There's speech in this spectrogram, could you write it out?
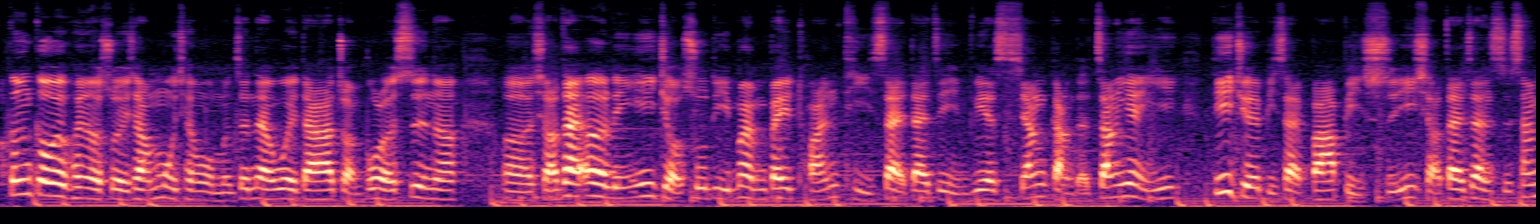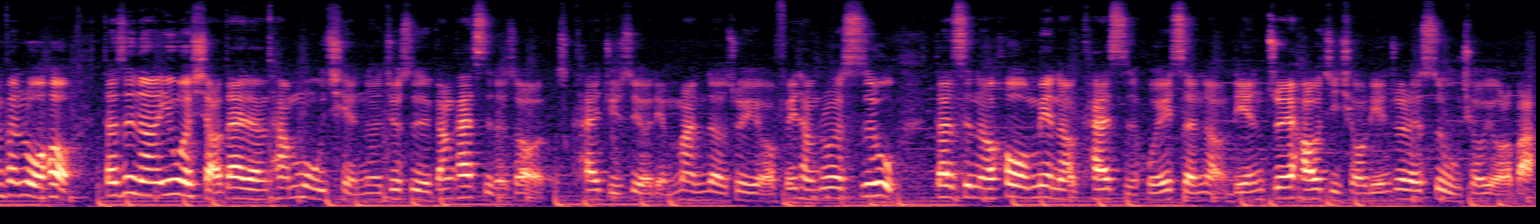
跟各位朋友说一下，目前我们正在为大家转播的是呢，呃，小戴二零一九苏迪曼杯团体赛戴资颖 VS 香港的张燕怡，第一局比赛八比十一，小戴暂时三分落后。但是呢，因为小戴呢，他目前呢就是刚开始的时候开局是有点慢热，所以有非常多的失误。但是呢，后面呢开始回神了，连追好几球，连追了四五球有了吧？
